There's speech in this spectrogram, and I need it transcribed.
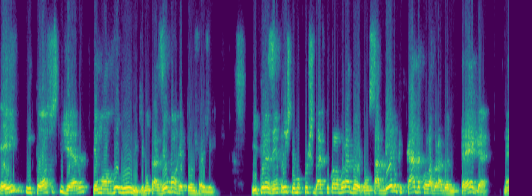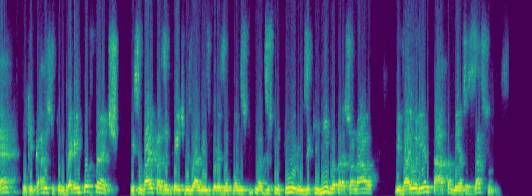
em impostos que geram tem um maior volume, que vão trazer um maior retorno para a gente. E, por exemplo, a gente tem uma para o colaborador. Então, saber o que cada colaborador entrega, né? O que cada estrutura entrega é importante. Isso vai fazer com que a gente visualize, por exemplo, uma desestrutura, um desequilíbrio operacional e vai orientar também essas ações.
